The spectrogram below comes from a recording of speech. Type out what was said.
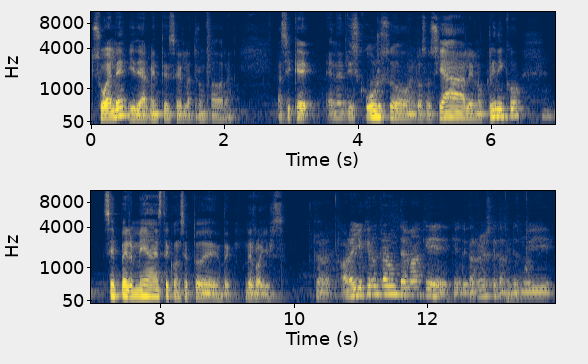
suele idealmente ser la triunfadora. Así que en el discurso, en lo social, en lo clínico, se permea este concepto de, de, de Rogers. Claro. Ahora yo quiero entrar a un tema que, que de Carl Rogers que también es muy,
